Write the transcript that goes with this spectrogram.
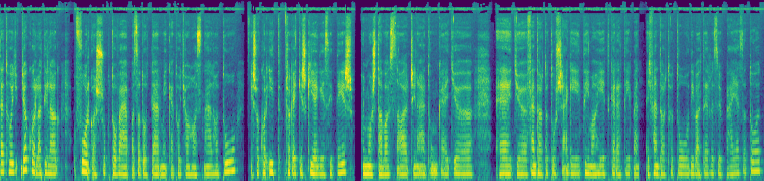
Tehát, hogy gyakorlatilag forgassuk tovább az adott terméket, hogyha használható, és akkor itt csak egy kis kiegészítés, hogy most tavasszal csináltunk egy, egy fenntartatósági témahét keretében egy fenntartható divattervező pályázatot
